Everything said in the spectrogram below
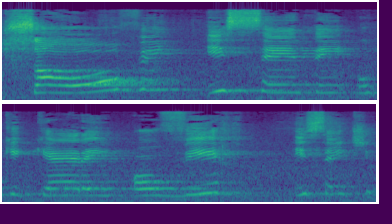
só ouvem e sentem o que querem ouvir e sentir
